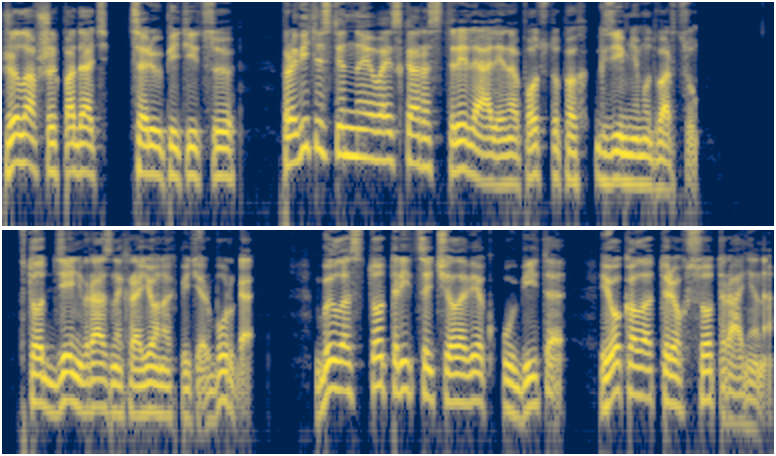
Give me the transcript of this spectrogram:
желавших подать царю петицию, правительственные войска расстреляли на подступах к Зимнему дворцу. В тот день в разных районах Петербурга было 130 человек убито и около 300 ранено.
